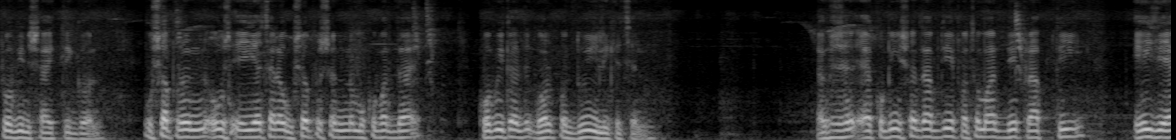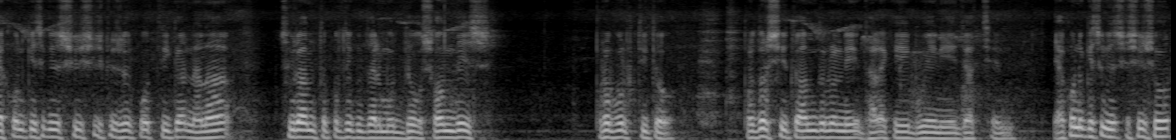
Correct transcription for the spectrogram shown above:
প্রবীণ সাহিত্যিকগণ। উষা প্রসন্ন এই এছাড়া উষা প্রসন্ন মুখোপাধ্যায় কবিতা গল্প দুই লিখেছেন। একবিংশ- শতাব্দীর প্রথমার্ধে প্রাপ্তি, এই যে এখন কিছু কিছু শিশু কিশোর পত্রিকা, নানা চূড়ান্ত প্রতিযোগিতার মধ্যেও সন্দেশ প্রবর্তিত, প্রদর্শিত আন্দোলনে ধারাকে বয়ে নিয়ে যাচ্ছেন। এখনও কিছু কিছু শিশুর,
